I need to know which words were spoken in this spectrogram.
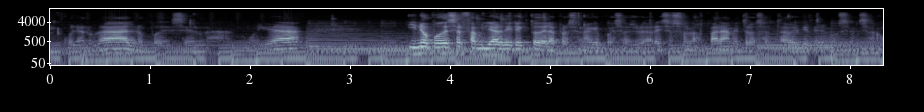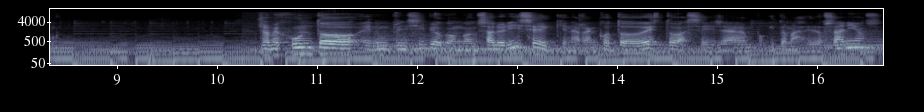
escuela rural, no puede ser una comunidad y no puede ser familiar directo de la persona que puedes ayudar. Esos son los parámetros hasta hoy que tenemos en Sound. Yo me junto en un principio con Gonzalo Erice, quien arrancó todo esto hace ya un poquito más de dos años.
